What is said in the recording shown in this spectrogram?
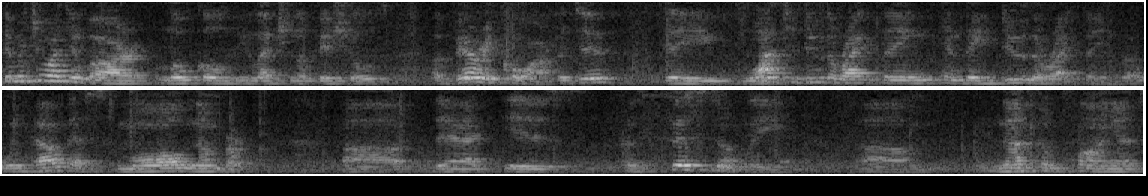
The majority of our local election officials are very cooperative. They want to do the right thing, and they do the right thing. But we have that small number uh, that is consistently um, non-compliant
